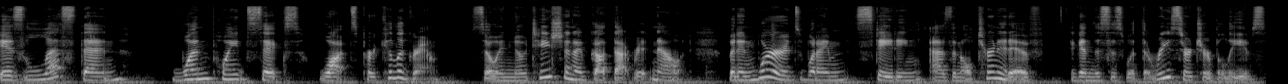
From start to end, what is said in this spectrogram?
is less than 1.6 watts per kilogram. So in notation, I've got that written out, but in words, what I'm stating as an alternative, again, this is what the researcher believes,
